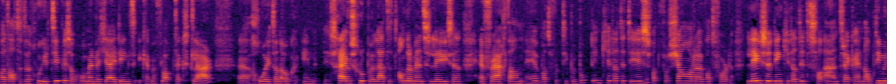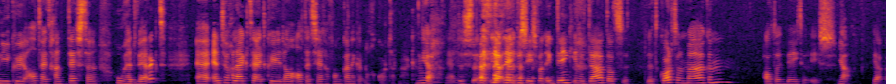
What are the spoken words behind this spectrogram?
wat altijd een goede tip is op het moment dat jij denkt: ik heb mijn flaptekst klaar. Uh, gooi het dan ook in schrijversgroepen, laat het andere mensen lezen en vraag dan: hè, wat voor type boek denk je dat het is? Wat voor genre, wat voor lezer denk je dat dit zal aantrekken? En op die manier kun je altijd gaan testen hoe het werkt. Uh, en tegelijkertijd kun je dan altijd zeggen van kan ik het nog korter maken. Ja, ja, dus, uh, ja nee, precies. Want ik denk inderdaad dat het, het, korter maken altijd beter is. Ja. ja.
